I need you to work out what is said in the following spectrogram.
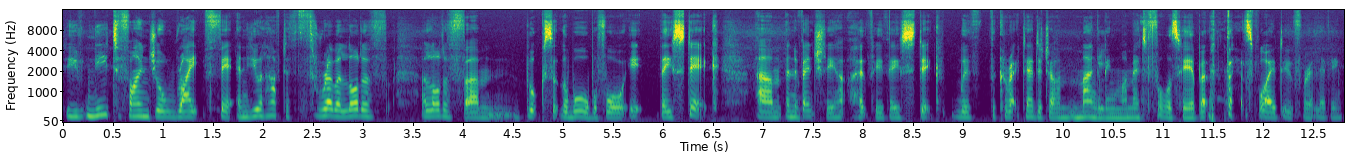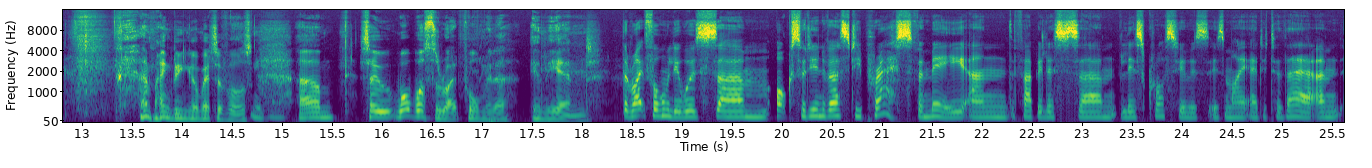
You need to find your right fit, and you'll have to throw a lot of a lot of um, books at the wall before it, they stick. Um, and eventually, hopefully, they stick with the correct editor. I'm mangling my metaphors here, but that's what I do for a living. mangling your metaphors. Yeah. Um, so, what was the right formula in the end? The right formula was um, Oxford University Press for me, and the fabulous um, Liz Cross, who is, is my editor there. And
